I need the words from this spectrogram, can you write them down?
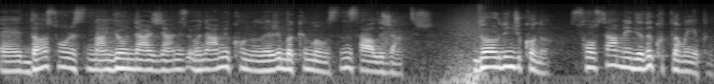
e, daha sonrasından göndereceğiniz önemli konuları bakılmamasını sağlayacaktır. Dördüncü konu, sosyal medyada kutlama yapın.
